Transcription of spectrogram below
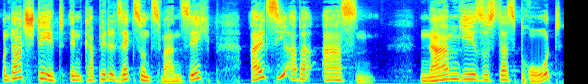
Und dort steht in Kapitel 26, als sie aber aßen, nahm Jesus das Brot,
